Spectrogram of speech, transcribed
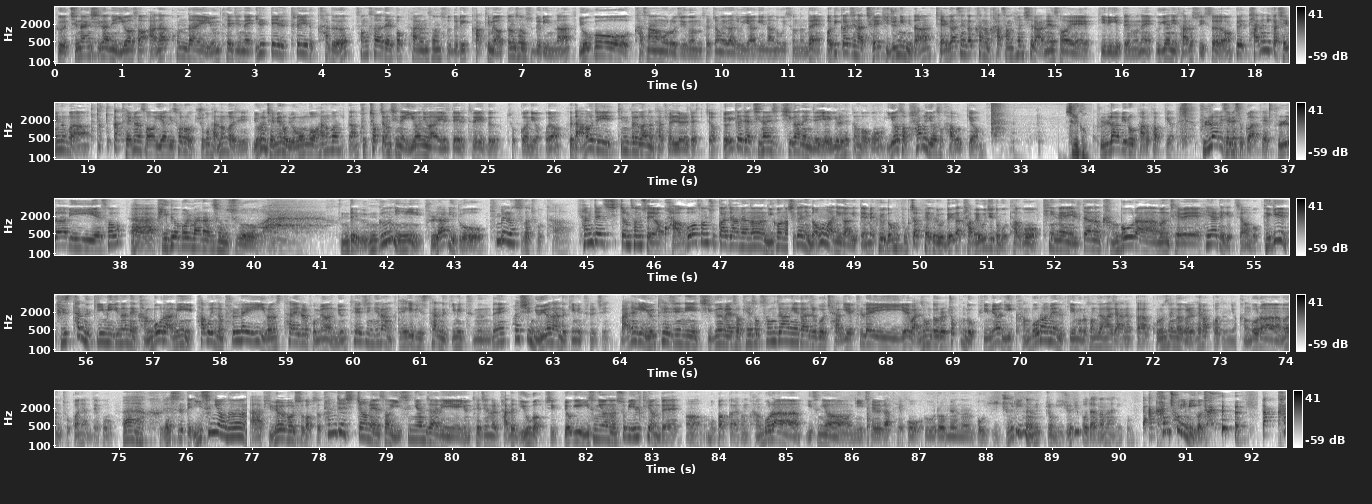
그 지난 시간에 이어서 아나콘다의 윤태진의 1대1 트레이드 카드 성사될 법한 선수들이 각 팀에 어떤 선수들이 있나 요거 가상으로 지금 설정해가지고 이야기 나누고 있었는데 어디까지나 제 기준입니다. 제가 생각하는 가상 현실 안에서의 딜이기 때문에 의견이 다를 수 있어요. 그 다르니까 재밌는 거야. 뚝딱뚝딱 대면서 이야기 서로 주고받는 거지. 요런 재미로 요런 거 하는 거니까. 구척장신의 이현이와의 1대1 트레이드 조건이었고요. 그 나머지 팀들과는 다 결렬됐죠. 여기까지가 지난 시- 시간에 이제 얘기를 했던 거고 이어서 바로 이어서 가볼게요. 수리공 블라비로 바로 가볼게요. 블라비 재밌을 것 같아. 블라비에서 아 비벼볼 만한 선수. 아 근데 은근히 블라비도 팀 밸런스가 좋다. 현재 시점 선수예요. 과거 선수까지 하면은 이거는 시간이 너무 많이 가기 때문에 그리고 너무 복잡해. 그리고 내가 다 외우지도 못하고 팀에 일단은 강보람은 제외해야 되겠죠. 뭐 되게 비슷한 느낌이기는 해. 강보람이 하고 있는 플레이 이런 스타일을 보면 윤태진이랑 되게 비슷한 느낌이 드는데 훨씬 유연한 느낌이 들지. 만약에 윤태진이 지금에서 계속 성장해가지고 자기의 플레이의 완성도를 조금 높이면 이 강보람의 느낌으로 성장 하지 않을까 그런 생각을 해봤거든요. 강보람은 조건이 안 되고 아 그랬을 때 이승현은 아 비벼 볼 수가 없어. 현재 시점에서 이승현 자리에 윤태진을 받을 이유가 없지. 여기 이승현은 수비 1티어인데 어 못 바꿔요. 그럼 강보람 이승현이 제외가 되고 그러면은 뭐 이주리는 좀 이주리보다는 아니고 딱 한 초임이거든.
